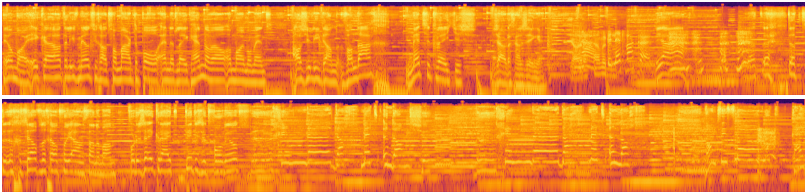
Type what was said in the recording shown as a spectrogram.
Heel mooi. Ik eh, had een lief mailtje gehad van Maarten Pol. En het leek hem dan wel een mooi moment. Als jullie dan vandaag met z'n tweetjes zouden gaan zingen. Ja, dat gaan we Ik ben net wakker. Ja. Dat, eh, dat eh, geldt voor je aanstaande man. Voor de zekerheid, dit is het voorbeeld. Begin de dag met een dansje. Begin de dag met een lach. Want wie vrolijk kijkt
